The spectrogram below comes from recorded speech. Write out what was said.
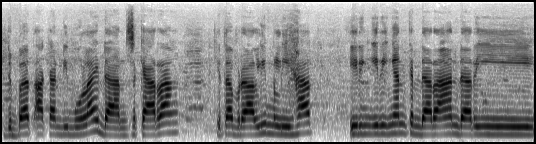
debat akan dimulai dan sekarang kita beralih melihat iring-iringan kendaraan dari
